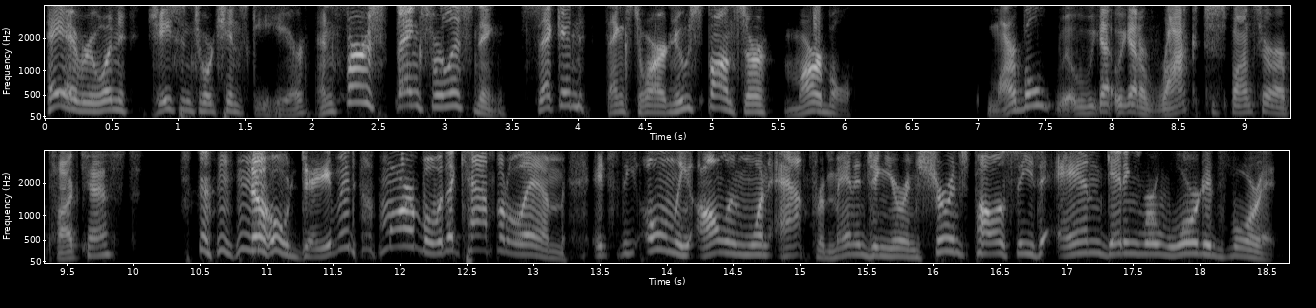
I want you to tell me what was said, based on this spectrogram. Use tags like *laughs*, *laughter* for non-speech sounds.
Hey everyone, Jason Torchinsky here. And first, thanks for listening. Second, thanks to our new sponsor, Marble. Marble? We got we got a rock to sponsor our podcast. *laughs* no, David, Marble with a capital M. It's the only all-in-one app for managing your insurance policies and getting rewarded for it.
